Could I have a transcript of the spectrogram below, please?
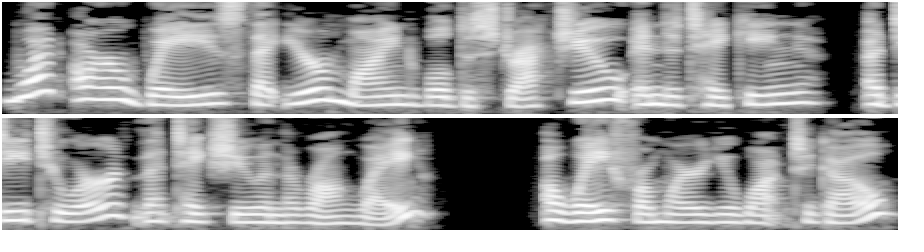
What are ways that your mind will distract you into taking a detour that takes you in the wrong way? Away from where you want to go?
